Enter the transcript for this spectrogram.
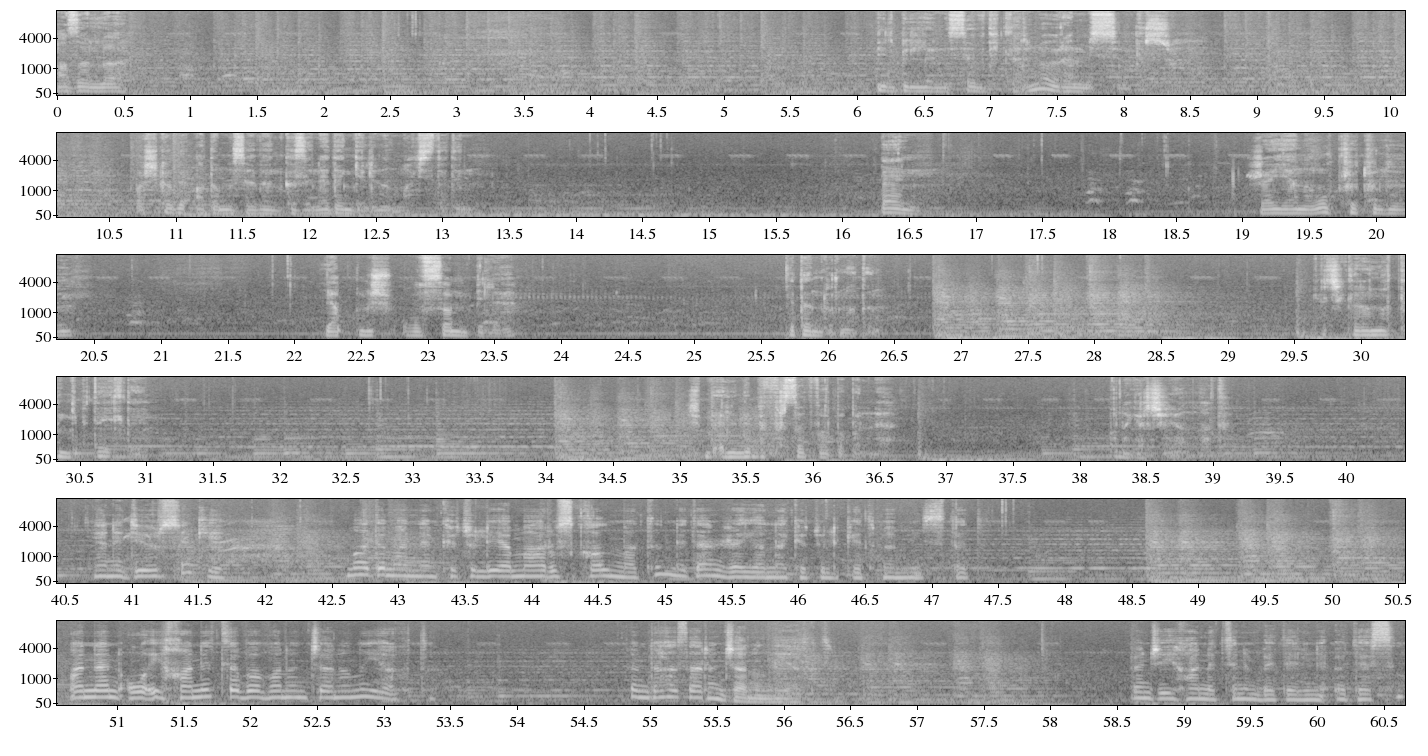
Hazar'la birbirlerini sevdiklerini öğrenmişsindir. Başka bir adamı seven kızı neden gelin almak istedin? Ben Reyyan'a o kötülüğü yapmış olsam bile neden durmadın? Gerçekler anlattığın gibi değildi. Şimdi elinde bir fırsat var babaanne. Bana gerçeği anlat. Yani diyorsun ki madem annem kötülüğe maruz kalmadı neden Reyyan'a kötülük etmemi istedi? Annen o ihanetle babanın canını yaktı. Ben de Hazar'ın canını yaktım. Önce ihanetinin bedelini ödesin.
